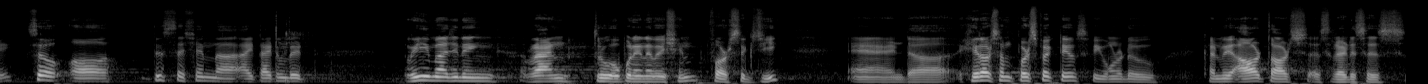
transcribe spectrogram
Okay, so uh, this session uh, I titled it Reimagining RAN through Open Innovation for 6G. And uh, here are some perspectives. We wanted to convey our thoughts as Radisys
